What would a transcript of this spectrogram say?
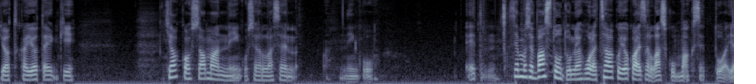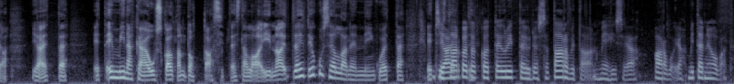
jotka jotenkin jako saman niin kuin sellaisen niin kuin, et, semmoisen vastuuntunnon huolen, että saako jokaisen laskun maksettua ja, ja että et en minäkään uskaltanut ottaa sitten sitä lainaa. Et joku sellainen, niin kuin, että... Et siis tarkoitatko, että yrittäjyydessä tarvitaan miehisiä arvoja? Mitä ne ovat?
